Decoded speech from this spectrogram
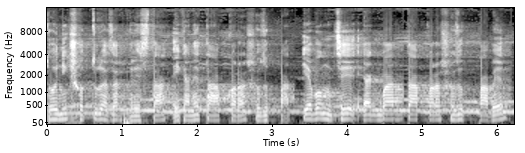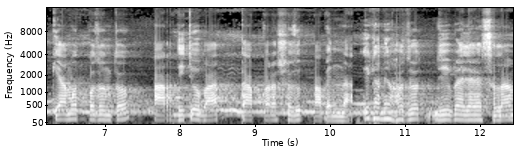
দৈনিক সত্তর হাজার ফেরেস্তা এখানে তাপ করার সুযোগ পান। এবং যে একবার তাপ করার সুযোগ পাবেন, কেয়ামত পর্যন্ত আর দ্বিতীয়বার তাপ করার সুযোগ পাবেন না। এখানে হজরত জিব্রাইল আলাইসাল্লাম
